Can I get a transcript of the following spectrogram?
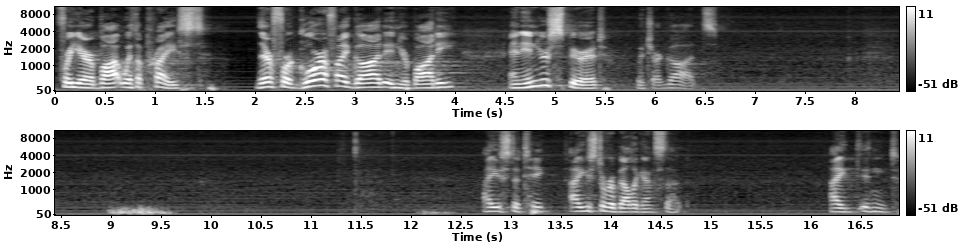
For ye are bought with a price. Therefore glorify God in your body and in your spirit, which are God's. I used to take I used to rebel against that. I didn't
